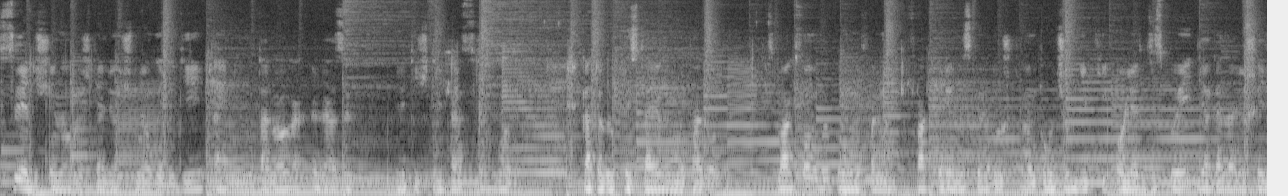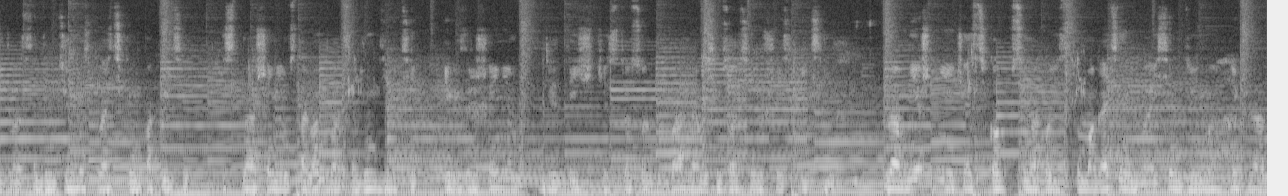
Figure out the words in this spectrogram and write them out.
Следующая новость ждали очень много людей, а именно Motorola Razr 2019 года, который представил Motorola. Смартфон выполнен в факторе раскладушки. Он получил гибкий OLED-дисплей диагональю 6,21 дюйма с пластиковым покрытием и с отношением сторон 21 к 9 и разрешением 2142 на 876 пикселей. На внешней части корпуса находится вспомогательный 2,7 дюйма экран.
